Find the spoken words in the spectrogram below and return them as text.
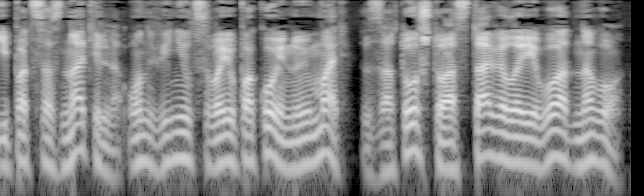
и подсознательно он винил свою покойную мать за то, что оставила его одного,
